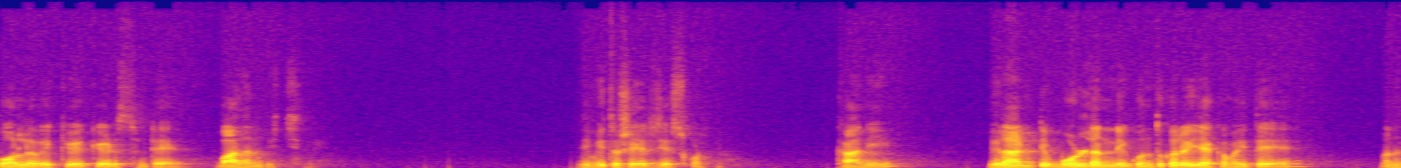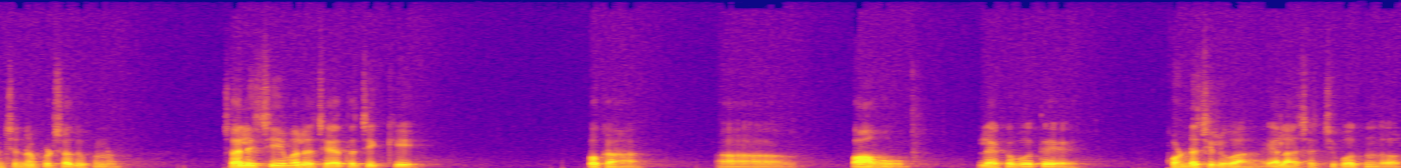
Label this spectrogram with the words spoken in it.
ఫోన్లో వెక్కి వెక్కి ఏడుస్తుంటే బాధ అనిపించింది. ఇది మీతో షేర్ చేసుకుంటున్నాను కానీ ఇలాంటి బోల్డన్ని గొంతుకలు ఏకమైతే మనం చిన్నప్పుడు చదువుకున్నాం. చలిచీమల చేత చిక్కి ఒక పాము లేకపోతే కొండ చిలువ ఎలా చచ్చిపోతుందో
